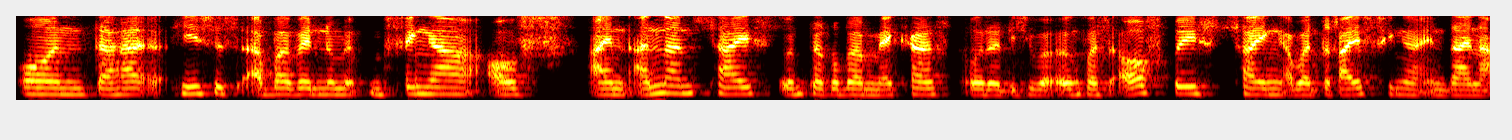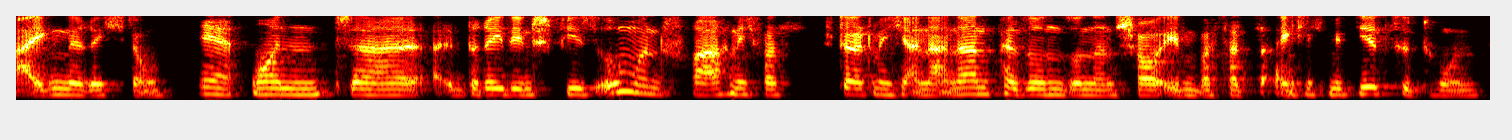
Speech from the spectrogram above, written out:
Und da hieß es aber, wenn du mit dem Finger auf einen anderen zeigst und darüber meckerst oder dich über irgendwas aufregst, zeigen aber drei Finger in deine eigene Richtung. Ja. Und äh, dreh den Spieß um und frag nicht, was stört mich an einer anderen Person, sondern schau eben, was hat es eigentlich mit dir zu tun.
